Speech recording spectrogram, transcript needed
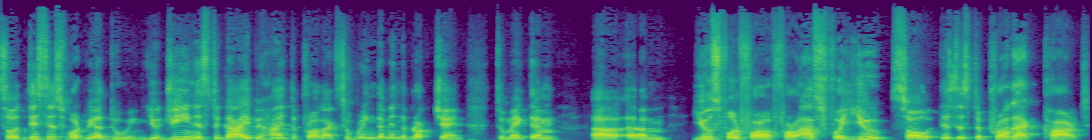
So this is what we are doing. Eugene is the guy behind the products to bring them in the blockchain to make them uh, um, useful for for us for you. So this is the product part,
